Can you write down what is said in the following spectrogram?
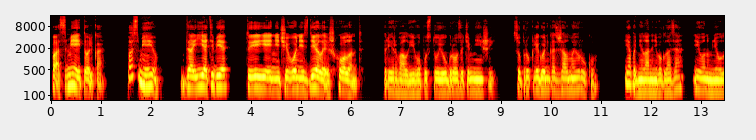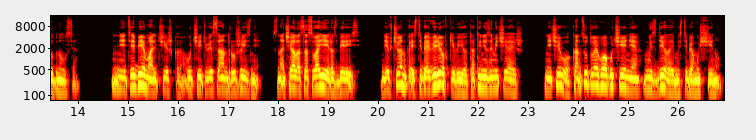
Посмей только. Посмею. Да я тебе ты ей ничего не сделаешь, Холланд, прервал его пустую угрозу темнейший. Супруг легонько сжал мою руку. Я подняла на него глаза, и он мне улыбнулся. Не тебе, мальчишка, учить Висандру жизни. Сначала со своей разберись. Девчонка из тебя веревки вьет, а ты не замечаешь. Ничего, к концу твоего обучения мы сделаем из тебя мужчину.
